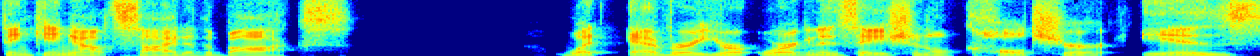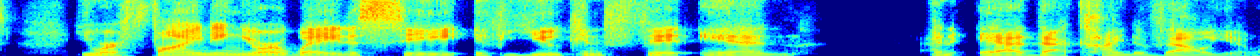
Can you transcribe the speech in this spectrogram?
thinking outside of the box. Whatever your organizational culture is, you are finding your way to see if you can fit in and add that kind of value.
